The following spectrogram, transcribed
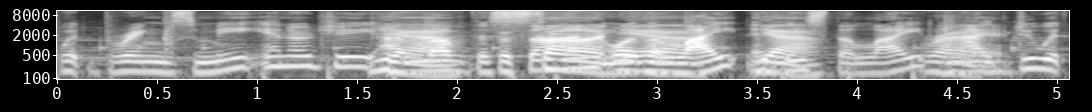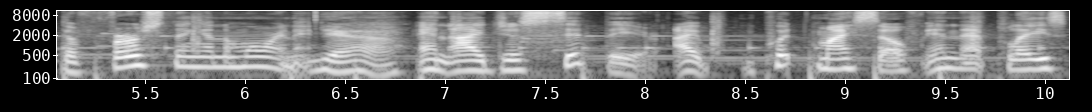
what brings me energy. I love the, the sun, sun, or yeah, the light, at yeah, least the light, and I do it the first thing in the morning. Yeah. And I just sit there. I put myself in that place,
